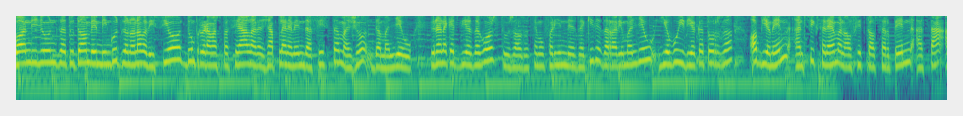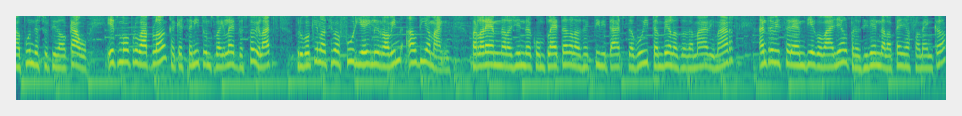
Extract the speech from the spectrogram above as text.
Bon dilluns a tothom, benvinguts a una nova edició d'un programa especial, ara ja plenament de Festa Major de Manlleu. Durant aquests dies d'agost us els estem oferint des d'aquí, des de Ràdio Manlleu, i avui, dia 14, òbviament, ens fixarem en el fet que el serpent està a punt de sortir del cau. És molt probable que aquesta nit uns bailets espavilats provoquin la seva fúria i li robin el diamant. Parlarem de l'agenda completa de les activitats d'avui, també les de demà, dimarts. Entrevistarem Diego Valle, el president de la Penya Flamenca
